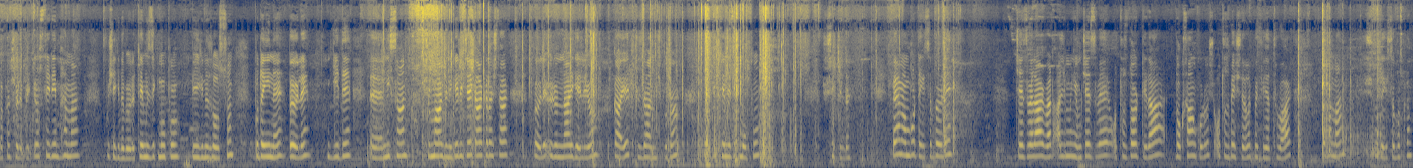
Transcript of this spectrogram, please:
Bakın şöyle bir göstereyim hemen. Bu şekilde böyle temizlik mopu bilginiz olsun. Bu da yine böyle 7 e, Nisan Cuma günü gelecek arkadaşlar. Böyle ürünler geliyor. Gayet güzelmiş bu da. Böyle bir temizlik mopu. Şu şekilde. Ve hemen burada ise böyle cezveler var. Alüminyum cezve 34 lira 90 kuruş 35 liralık bir fiyatı var. Ve hemen şurada ise bakın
